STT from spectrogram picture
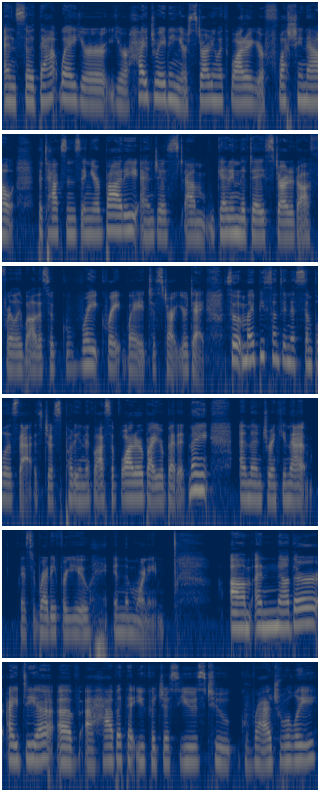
And so that way you're you're hydrating, you're starting with water, you're flushing out the toxins in your body, and just um, getting the day started off really well. That's a great, great way to start your day. So it might be something as simple as that. It's just putting a glass of water by your bed at night and then drinking that. It's ready for you in the morning. Um, another idea of a habit that you could just use to gradually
